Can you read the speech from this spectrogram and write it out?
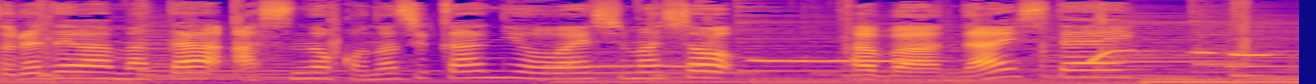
それではまた明日のこの時間にお会いしましょう。Have a nice day!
